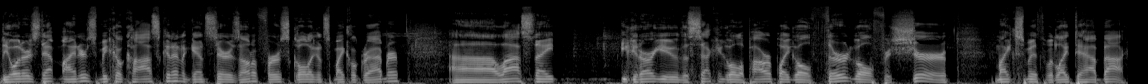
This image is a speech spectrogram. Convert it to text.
the Oilers net minors, Mikko Koskinen against Arizona, first goal against Michael Grabner. Uh, last night, you could argue the second goal, a power play goal, third goal for sure Mike Smith would like to have back.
